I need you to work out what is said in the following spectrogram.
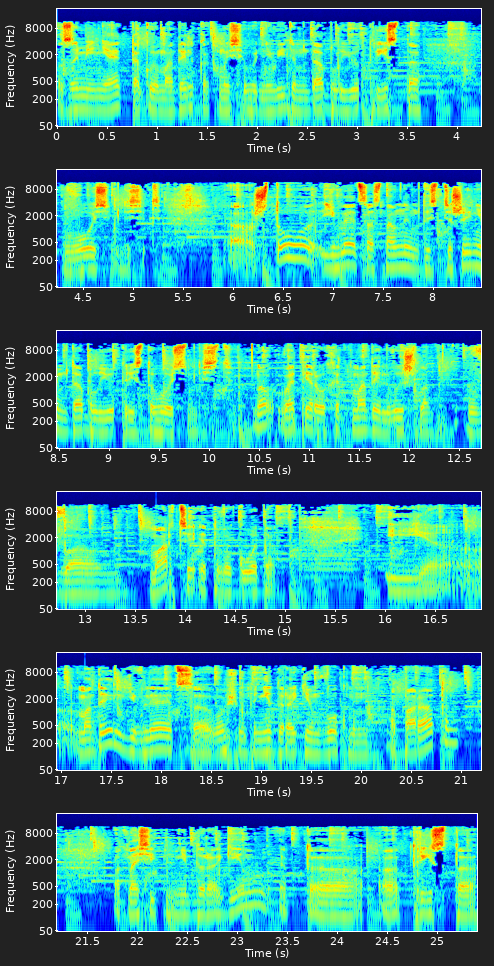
заменять такую модель, как мы сегодня видим, W380. А, что является основным достижением W380? Ну, во-первых, эта модель вышла в марте этого года. И модель является, в общем-то, недорогим Walkman аппаратом относительно недорогим. Это 300 э,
